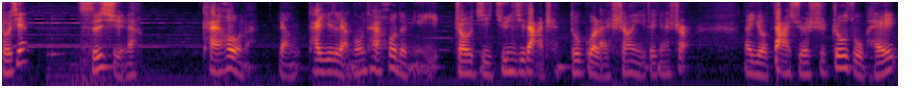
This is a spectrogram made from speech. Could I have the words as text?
首先，慈禧呢，太后呢，两她以两宫太后的名义召集军机大臣都过来商议这件事儿。那有大学士周祖培，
